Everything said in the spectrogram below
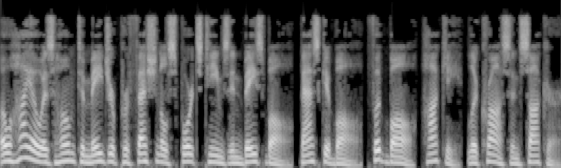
Ohio is home to major professional sports teams in baseball, basketball, football, hockey, lacrosse and soccer.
